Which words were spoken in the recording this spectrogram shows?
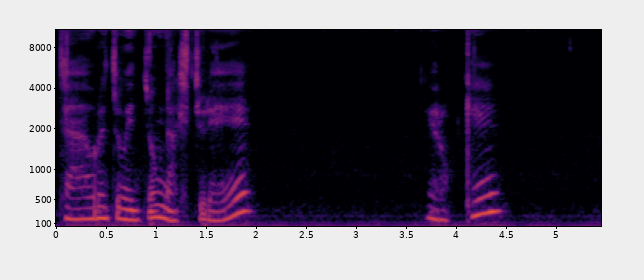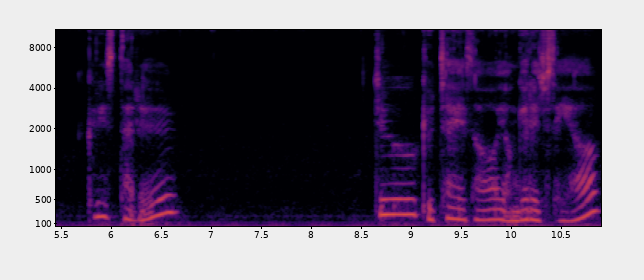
자, 오른쪽 왼쪽 낚싯줄에 이렇게 크리스탈을 쭉 교차해서 연결해 주세요.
